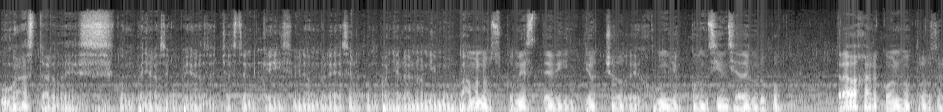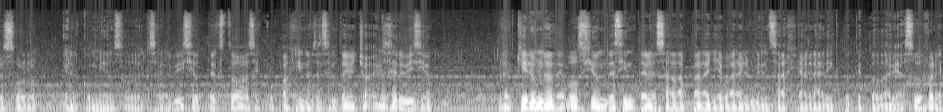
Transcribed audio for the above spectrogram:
Buenas tardes, compañeros y compañeras de Justin Case. Mi nombre es el compañero anónimo. Vámonos con este 28 de junio, conciencia de grupo. Trabajar con otros es solo el comienzo del servicio. Texto básico, página 68. El servicio requiere una devoción desinteresada para llevar el mensaje al adicto que todavía sufre.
